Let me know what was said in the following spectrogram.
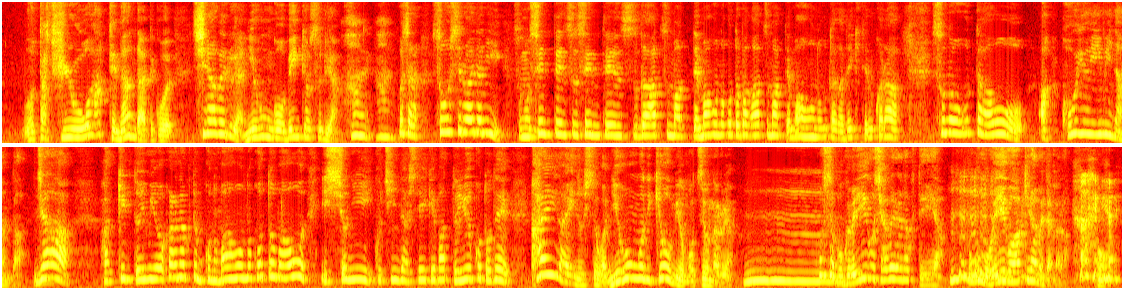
「私は」ってなんだってこう調べるやん。日本語を勉強するやん。はいはい。そしたらそうしてる間にそのセンテンスセンテンスが集まって魔法の言葉が集まって魔法の歌ができてるからその歌をあこういう意味なんだ。じゃあはっきりと意味わからなくてもこの魔法の言葉を一緒に口に出していけばということで海外の人が日本語に興味を持つようになるやん、うん。そしたら僕英語喋らなくていいやん。僕もう英語諦めたから、う ん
